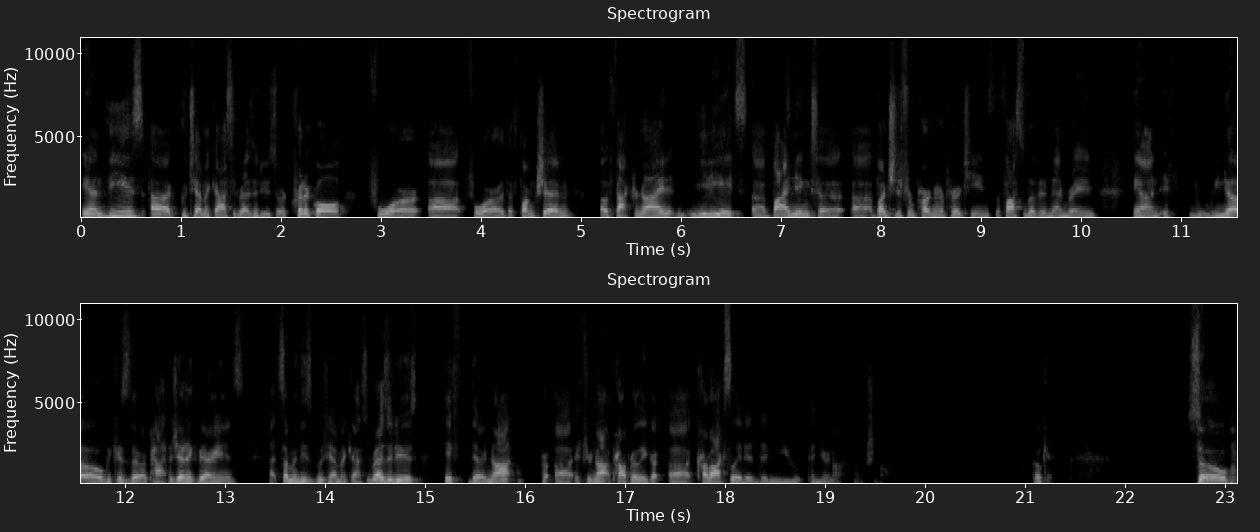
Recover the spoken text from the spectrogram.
And these uh, glutamic acid residues are critical for, uh, for the function of factor nine. It mediates uh, binding to uh, a bunch of different partner proteins, the phospholipid membrane. And if we know, because there are pathogenic variants at some of these glutamic acid residues, if they're not, uh, if you're not properly carboxylated, then you then you're not functional. Okay. So,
